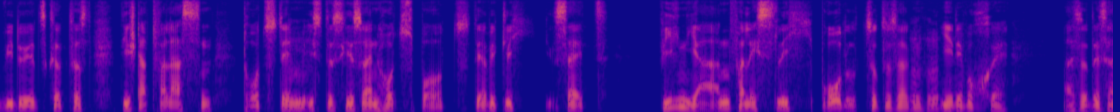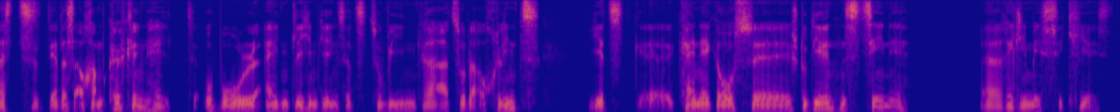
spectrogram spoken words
wie du jetzt gesagt hast, die Stadt verlassen. Trotzdem mhm. ist das hier so ein Hotspot, der wirklich seit vielen Jahren verlässlich brodelt, sozusagen, mhm. jede Woche. Also das heißt, der das auch am Köcheln hält, obwohl eigentlich im Gegensatz zu Wien, Graz oder auch Linz jetzt äh, keine große Studierendenszene äh, regelmäßig hier ist.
